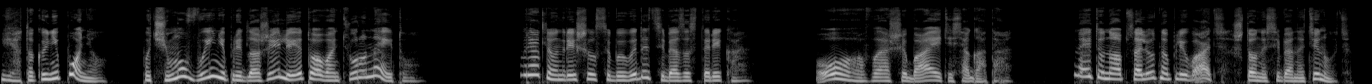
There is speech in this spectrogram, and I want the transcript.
«Я так и не понял, почему вы не предложили эту авантюру Нейту?» Вряд ли он решился бы выдать себя за старика. «О, вы ошибаетесь, Агата. Нейтуну абсолютно плевать, что на себя натянуть.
